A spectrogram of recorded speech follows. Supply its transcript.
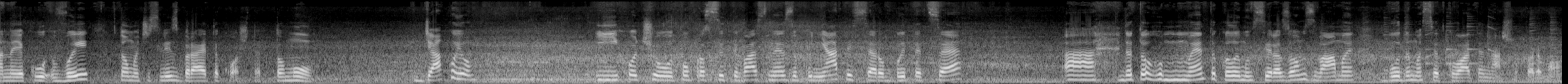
е, на яку ви в тому числі збираєте кошти. Тому дякую і хочу попросити вас не зупинятися, робити це до того моменту, коли ми всі разом з вами будемо святкувати нашу перемогу.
